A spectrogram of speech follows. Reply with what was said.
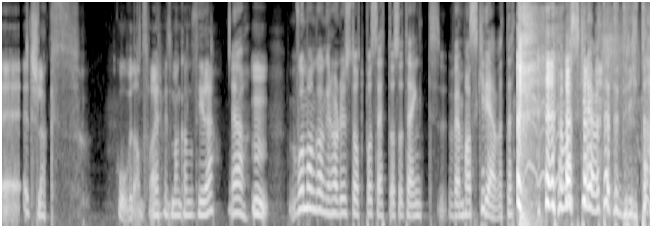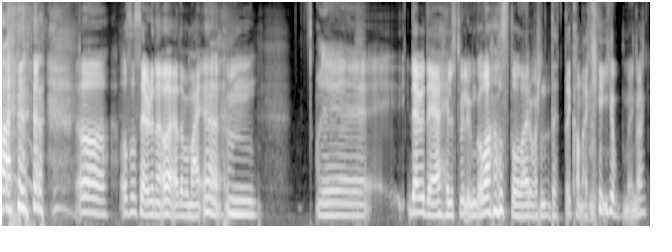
eh, et slags hovedansvar, hvis man kan si det. Ja. Mm. Hvor mange ganger har du stått på sett og så tenkt Hvem har skrevet dette Hvem har skrevet dette dritet her? og, og, så ser du ned Å ja, det var meg. Uh, Eh, det er jo det jeg helst vil unngå, da. Å stå der og være sånn Dette kan jeg ikke jobbe med engang.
